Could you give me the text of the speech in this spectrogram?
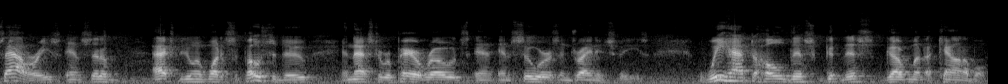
salaries instead of actually doing what it's supposed to do, and that's to repair roads and, and sewers and drainage fees. We have to hold this this government accountable.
